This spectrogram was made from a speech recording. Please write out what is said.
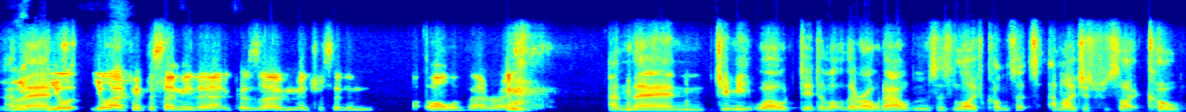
And you, then you'll you'll actually have to send me that because I'm interested in all of that right and then Jimmy Eat World did a lot of their old albums as live concerts, and I just was like, cool.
